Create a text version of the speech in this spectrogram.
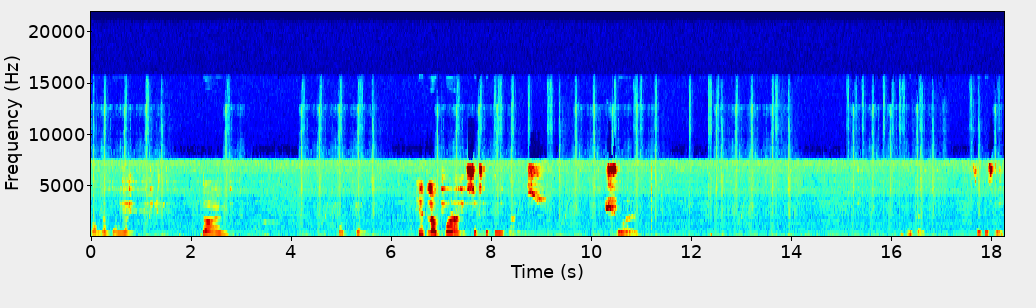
Done, done, done, done. Okay. Hit log 463 times. Sure. Okay. It's interesting.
